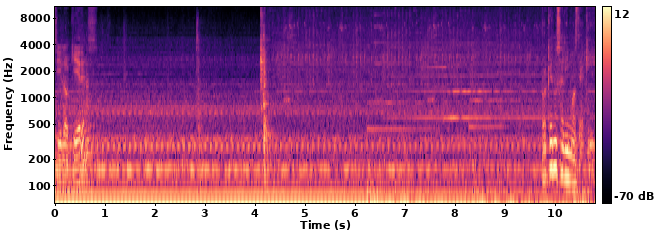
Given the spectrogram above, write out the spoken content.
¿Así lo quieres? ¿Por qué no salimos de aquí?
